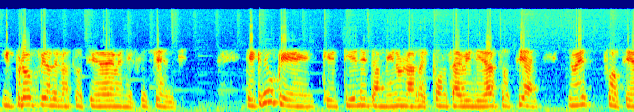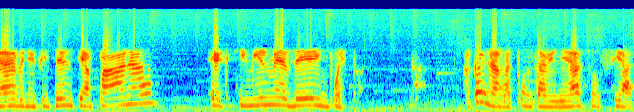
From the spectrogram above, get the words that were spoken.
y propios de la sociedad de beneficencia, que creo que, que tiene también una responsabilidad social. No es sociedad de beneficencia para eximirme de impuestos. Acá hay una responsabilidad social.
